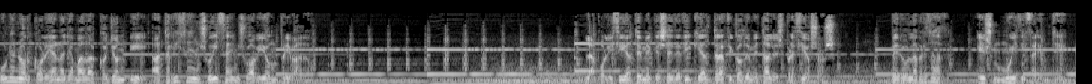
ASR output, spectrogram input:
una norcoreana llamada Koyon I aterriza en Suiza en su avión privado. La policía teme que se dedique al tráfico de metales preciosos. Pero la verdad es muy diferente.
